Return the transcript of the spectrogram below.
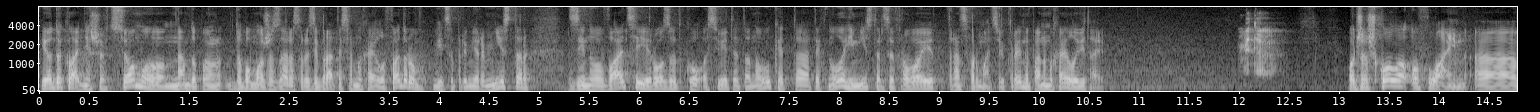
І от докладніше в цьому нам допоможе зараз розібратися Михайло Федоров, віце-прем'єр-міністр з інновацій, розвитку освіти та науки та технологій, міністр цифрової трансформації України. Пане Михайло. Вітаю. Отже, школа офлайн. Е,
